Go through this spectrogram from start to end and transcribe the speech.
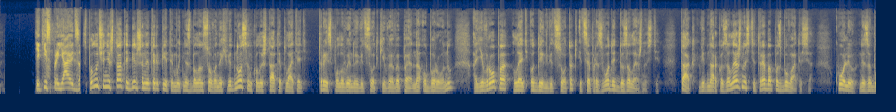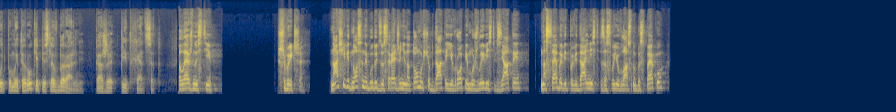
які сприяють за Сполучені Штати більше не терпітимуть незбалансованих відносин, коли Штати платять 3,5% ВВП на оборону, а Європа ледь 1%, і це призводить до залежності. Так, від наркозалежності треба позбуватися. Колю, не забудь помити руки після вбиральні, каже Піт Хедсет. залежності швидше. Наші відносини будуть зосереджені на тому, щоб дати Європі можливість взяти на себе відповідальність за свою власну безпеку.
